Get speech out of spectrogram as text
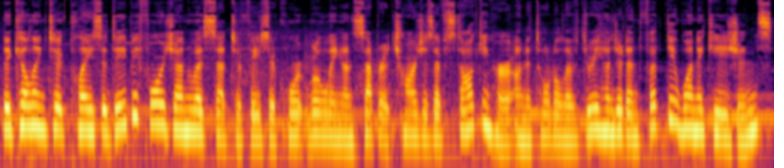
The killing took place a day before Jeon was set to face a court ruling on separate charges of stalking her on a total of 351 occasions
